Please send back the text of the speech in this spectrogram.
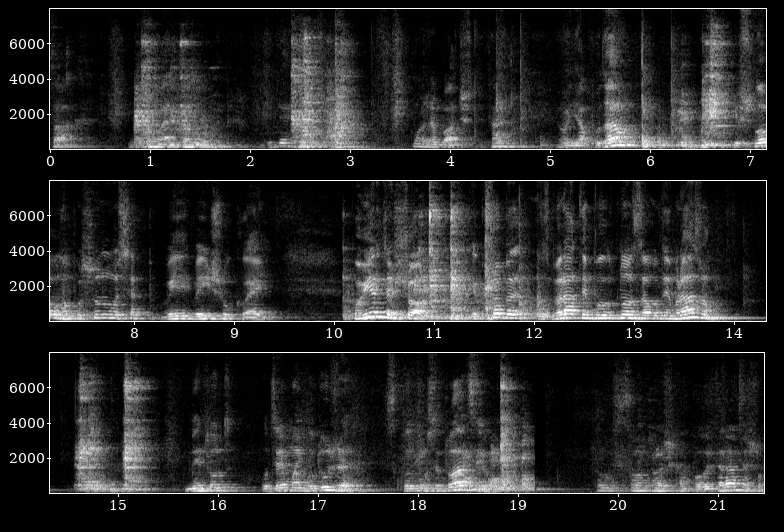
Так, і маленька нога. Іде. Можна бачити, так? О, я подав, пішло, воно посунулося, вийшов клей. Повірте, що якщо би збирати полотно за одним разом, ми тут отримаємо дуже складну ситуацію. Все трошки повитирати, щоб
